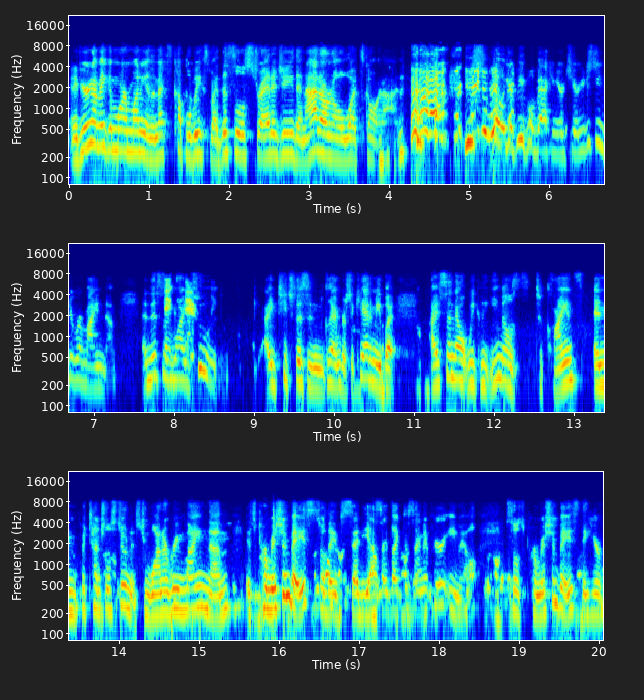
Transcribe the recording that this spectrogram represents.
And if you're not making more money in the next couple of weeks by this little strategy, then I don't know what's going on. you should be able to get people back in your chair. You just need to remind them. And this is why too I teach this in Glamorous Academy, but I send out weekly emails to clients and potential students. You want to remind them it's permission based. So they've said, yes, I'd like to sign up for your email. So it's permission based. They hear,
